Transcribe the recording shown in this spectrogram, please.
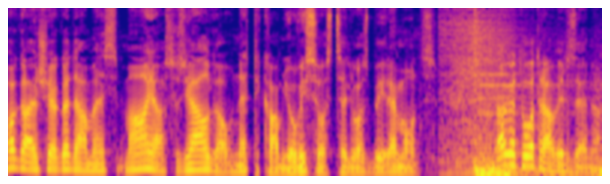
pagājušajā gadā mēs mājās uz Jālgavu netikām, jo visos ceļos bija remonts. Tagad otrā virzienā.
